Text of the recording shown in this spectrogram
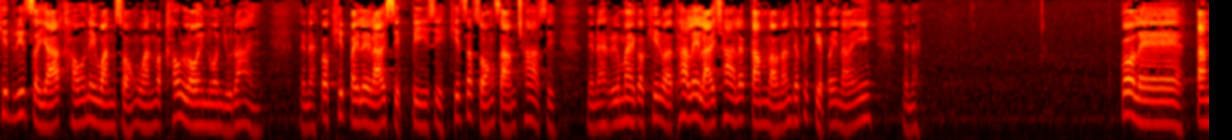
คิดริษยาเขาในวันสองวันว่าเขาลอยนวลอยู่ได้เนี่ยนะก็คิดไปหลายๆสิบปีสิ คิดสักสองสามชาติสิ เนี่ยนะหรือไม่ก็คิดว่าถ้าหลายๆชาติแล้วกรรมเหล่านั้นจะไปเก็บไว้ไหนเนี่ยนะก็แลตัน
